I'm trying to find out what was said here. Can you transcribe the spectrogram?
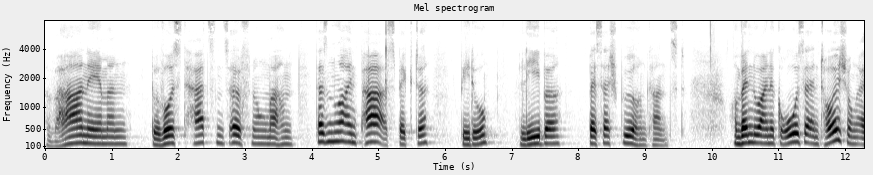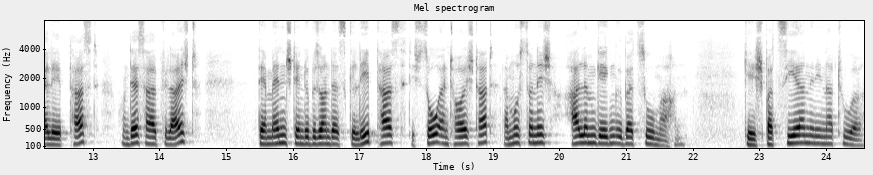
wahrnehmen, bewusst Herzensöffnung machen, das sind nur ein paar Aspekte, wie du Liebe besser spüren kannst. Und wenn du eine große Enttäuschung erlebt hast, und deshalb vielleicht der Mensch, den du besonders geliebt hast, dich so enttäuscht hat, dann musst du nicht allem gegenüber zumachen. Geh spazieren in die Natur,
